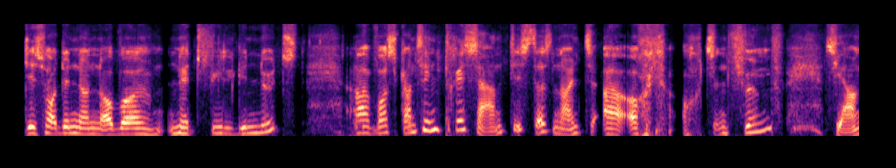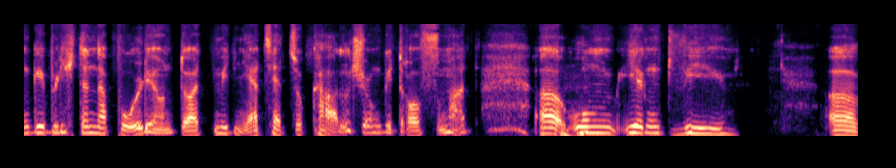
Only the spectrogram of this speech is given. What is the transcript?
das hat ihnen aber nicht viel genützt. Äh, was ganz interessant ist, dass 19, äh, 1805 sie angeblich der Napoleon dort mit dem Erzherzog Karl schon getroffen hat, äh, mhm. um irgendwie äh,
